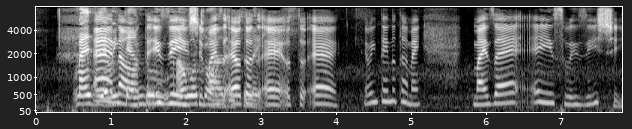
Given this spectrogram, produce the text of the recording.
Mas é, eu não, entendo. Existe, mas eu tô, é, eu tô, é, eu entendo também. Mas é, é isso, existe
